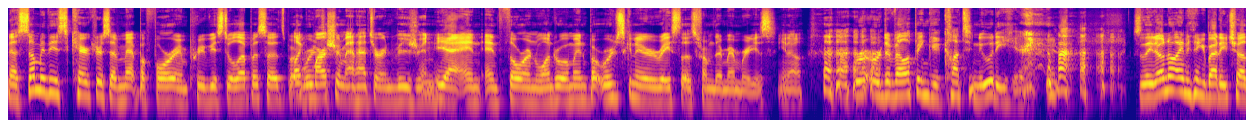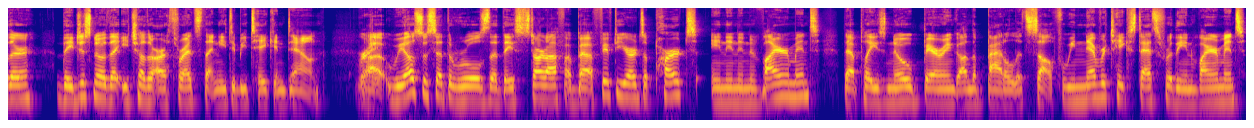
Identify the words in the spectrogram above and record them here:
Now, some of these characters have met before in previous duel episodes, but like Martian Manhunter and Vision. yeah, and, and Thor and Wonder Woman, but we're just going to erase those from their memories. You know, we're, we're developing a continuity here. so they don't know anything about each other. They just know that each other are threats that need to be taken down. Right. Uh, we also set the rules that they start off about 50 yards apart in an environment that plays no bearing on the battle itself. We never take stats for the environment,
